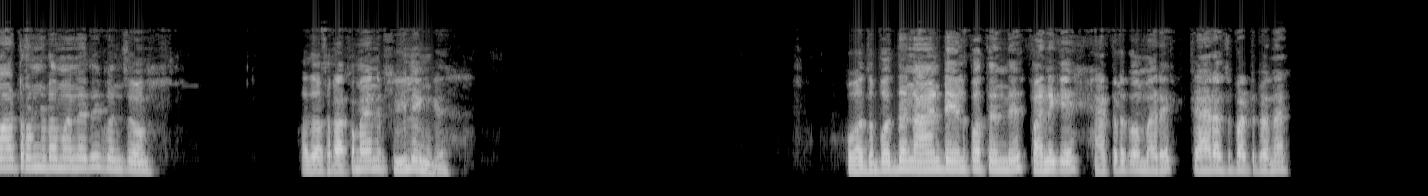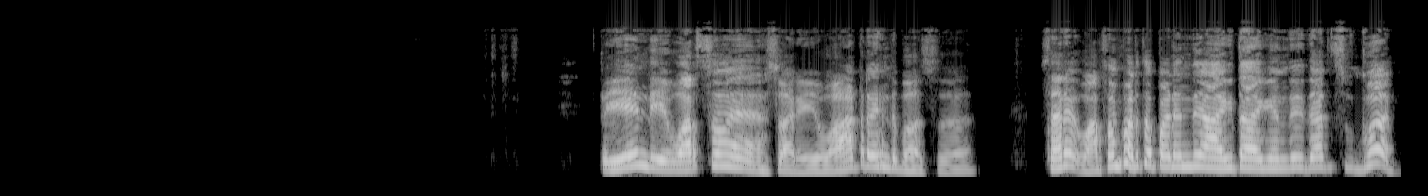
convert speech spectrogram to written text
వాటర్ ఉండడం అనేది కొంచెం అదొక రకమైన ఫీలింగ్. పొద్దు పొద్దున్న ఆంటీ వెళ్ళిపోతుంది పనికి ఎక్కడికో మరి క్యారేజ్ పట్టుకొని. ఏంది వర్షం సారీ వాటర్ ఏంది బాస్? సరే వర్షం పడితే పడింది ఆగితే ఆగింది దట్స్ గుడ్.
